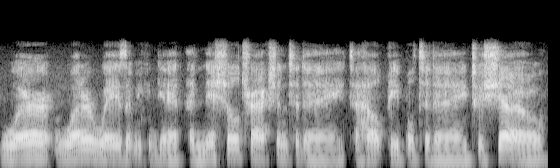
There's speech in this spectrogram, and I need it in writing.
where what are ways that we can get initial traction today to help people today to show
